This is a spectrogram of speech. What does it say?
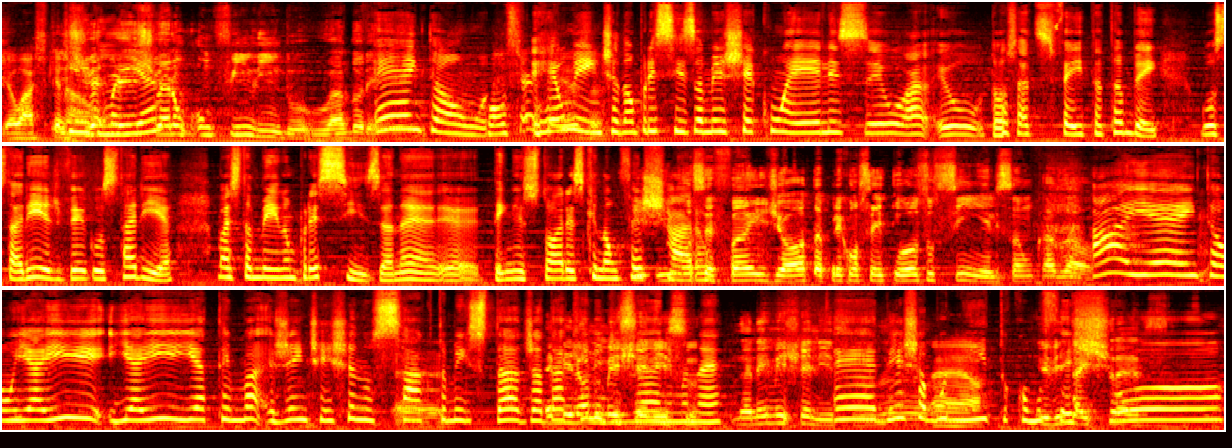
eu acho que não. tiveram- mas eles Queria. tiveram um fim lindo, eu adorei. É, então. Com certeza. Realmente, não precisa mexer com eles. Eu, eu tô satisfeita também. Gostaria de ver, gostaria. Mas também não precisa, né? É, tem histórias que não E- fecharam. E você fã idiota, preconceituoso, sim, eles são um casal. Ah, e é, então. E aí, e aí ia ter. Gente, enchendo o saco também. Isso dá, já é dá aquele desânimo, nisso. né? Não é nem mexer nisso. É, né? deixa bonito como Evitar fechou.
